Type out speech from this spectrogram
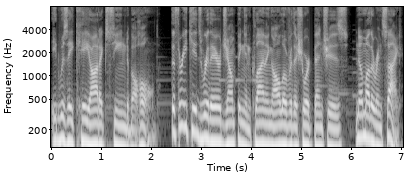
It was a chaotic scene to behold. The three kids were there jumping and climbing all over the short benches, no mother in sight.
